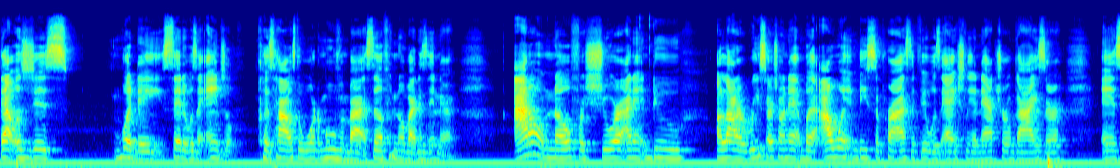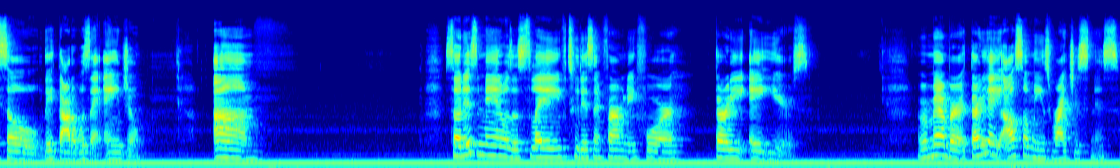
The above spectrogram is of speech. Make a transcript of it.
that was just what they said it was an angel because how's the water moving by itself and nobody's in there? I don't know for sure. I didn't do a lot of research on that but i wouldn't be surprised if it was actually a natural geyser and so they thought it was an angel. Um so this man was a slave to this infirmity for 38 years Remember, 38 also means righteousness.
